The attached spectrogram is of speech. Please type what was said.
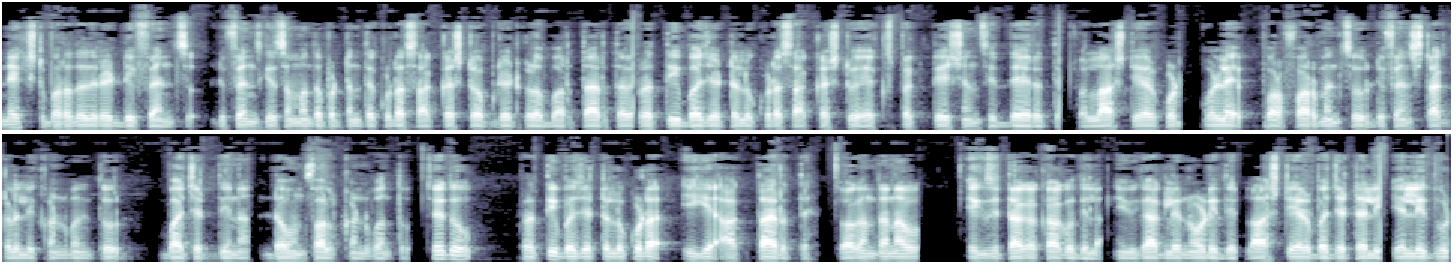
ನೆಕ್ಸ್ಟ್ ಬರೋದಾದ್ರೆ ಡಿಫೆನ್ಸ್ ಡಿಫೆನ್ಸ್ಗೆ ಸಂಬಂಧಪಟ್ಟಂತೆ ಕೂಡ ಸಾಕಷ್ಟು ಅಪ್ಡೇಟ್ಗಳು ಬರ್ತಾ ಇರ್ತವೆ. ಪ್ರತಿ ಬಜೆಟ್ ಅಲ್ಲೂ ಕೂಡ ಸಾಕಷ್ಟು ಎಕ್ಸ್ಪೆಕ್ಟೇಷನ್ಸ್ ಇದ್ದೇ ಇರುತ್ತೆ. ಲಾಸ್ಟ್ ಇಯರ್ ಕೂಡ ಒಳ್ಳೆ ಪರ್ಫಾರ್ಮೆನ್ಸ್ ಡಿಫೆನ್ಸ್ ಸ್ಟಾಕ್ಗಳಲ್ಲಿ ಕಂಡು ಬಜೆಟ್ ದಿನ ಡೌನ್ ಫಾಲ್ ಕಂಡು ಬಂತು. ಸೊ ಇದು ಪ್ರತಿ ಬಜೆಟ್ ಅಲ್ಲೂ ಕೂಡ ಹೀಗೆ ಆಗ್ತಾ ಇರುತ್ತೆ. ಸೊ ಹಾಗಂತ ನಾವು ಎಕ್ಸಿಟ್ ಆಗಕ್ಕಾಗೋದಿಲ್ಲ. ನೀವು ಈಗಾಗಲೇ ನೋಡಿದ್ದೀರಿ. ಲಾಸ್ಟ್ ಇಯರ್ ಬಜೆಟ್ ಅಲ್ಲಿ ಎಲ್ಲಿದ್ವು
